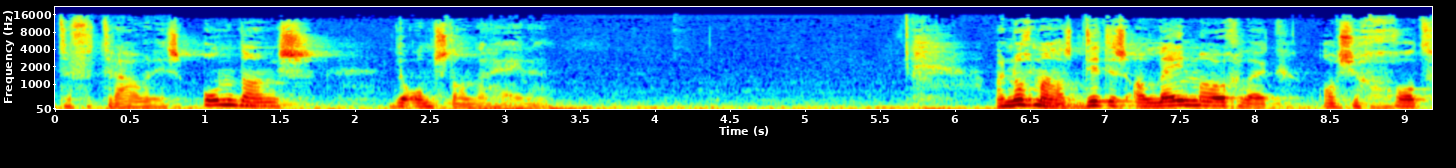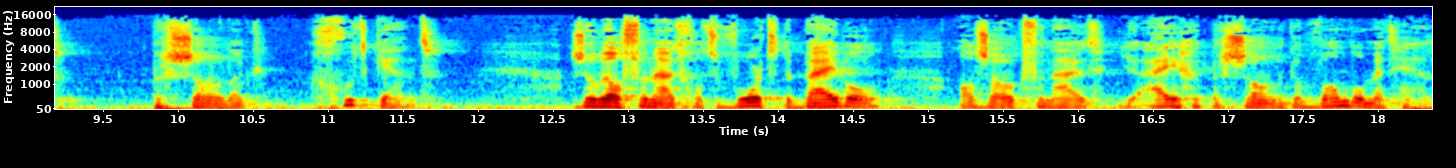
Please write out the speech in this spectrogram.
te vertrouwen is, ondanks de omstandigheden. Maar nogmaals, dit is alleen mogelijk als je God persoonlijk goed kent. Zowel vanuit Gods woord, de Bijbel, als ook vanuit je eigen persoonlijke wandel met Hem.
